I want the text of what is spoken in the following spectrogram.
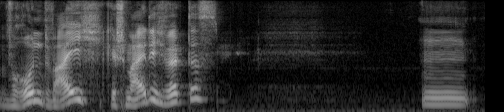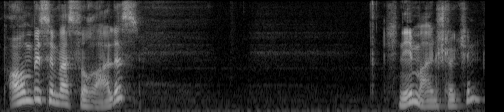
rund, weich, geschmeidig wirkt es. Mm, auch ein bisschen was Florales. Ich nehme mal ein Schlückchen.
